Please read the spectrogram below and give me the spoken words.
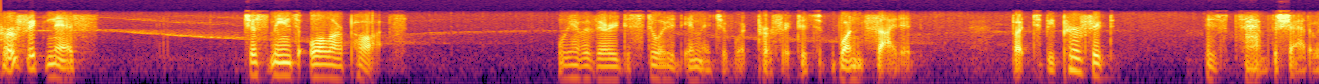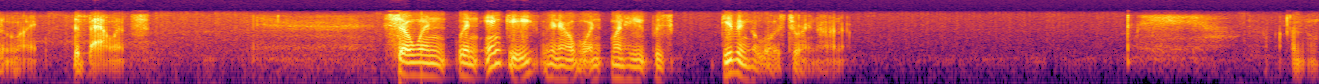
perfectness just means all our parts. We have a very distorted image of what perfect. It's one-sided. But to be perfect is to have the shadow and light, the balance. So when when Enki, you know, when when he was giving the laws to Inanna, um,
